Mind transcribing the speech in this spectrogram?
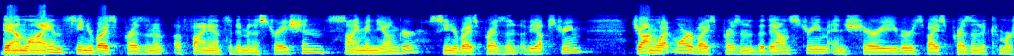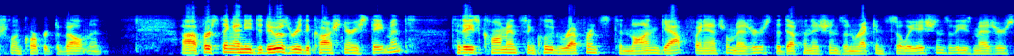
Dan Lyons, Senior Vice President of Finance and Administration, Simon Younger, Senior Vice President of the Upstream, John Wetmore, Vice President of the Downstream, and Sherry Evers, Vice President of Commercial and Corporate Development. Uh, first thing I need to do is read the cautionary statement. Today's comments include reference to non-GAAP financial measures. The definitions and reconciliations of these measures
